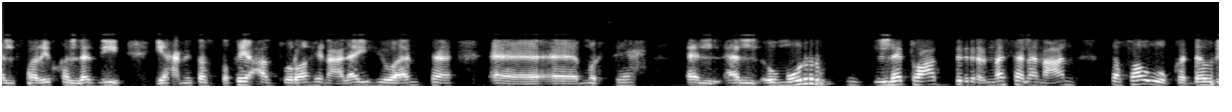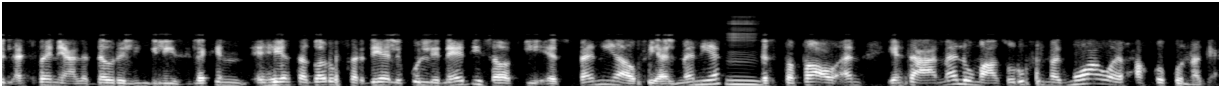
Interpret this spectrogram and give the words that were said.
الفريق الذي يعني تستطيع أن تراهن عليه وأنت مرتاح. الأمور لا تعبر مثلا عن تفوق الدوري الأسباني على الدوري الإنجليزي لكن هي تجارب فردية لكل نادي سواء في إسبانيا أو في ألمانيا م. استطاعوا أن يتعاملوا مع ظروف المجموعة ويحققوا النجاح.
